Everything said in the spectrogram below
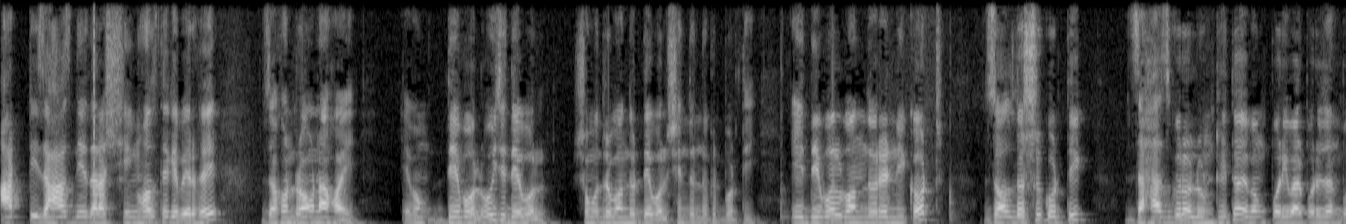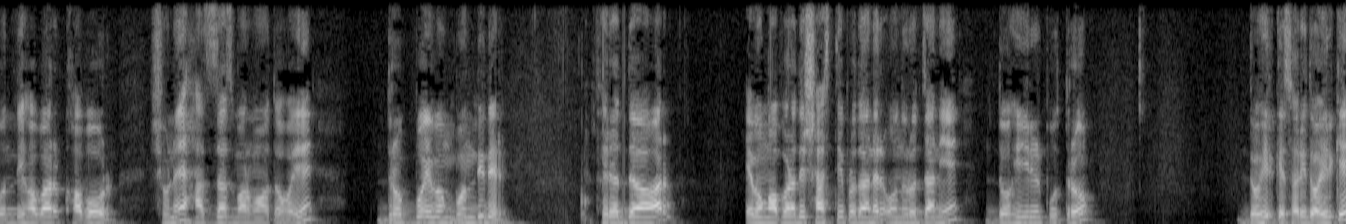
আটটি জাহাজ নিয়ে তারা সিংহল থেকে বের হয়ে যখন রওনা হয় এবং দেবল, ওই যে দেবল সমুদ্র বন্দর দেবল, সিন্ধুর নিকটবর্তী, এই দেবল বন্দরের নিকট জলদস্যু কর্তৃক জাহাজগুলো লুণ্ঠিত এবং পরিবার পরিজন বন্দী হবার খবর শুনে হাজ্জাজ মর্মাহত হয়ে দ্রব্য এবং বন্দীদের ফেরত দেওয়ার এবং অপরাধীর শাস্তি প্রদানের অনুরোধ জানিয়ে দহিরের পুত্র, দহিরকে সরি দহিরকে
